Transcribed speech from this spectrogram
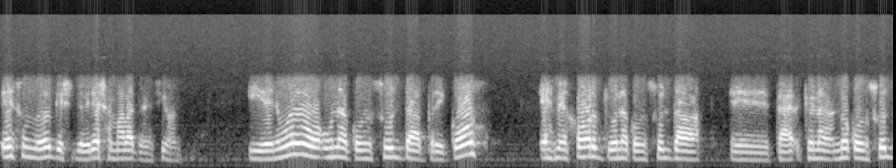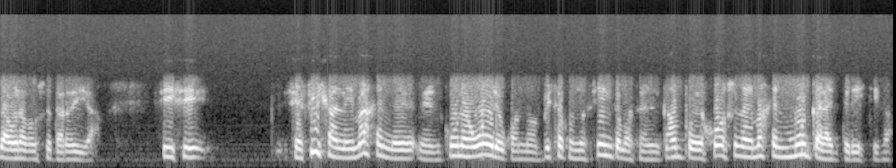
es un dolor que debería llamar la atención. Y de nuevo, una consulta precoz es mejor que una consulta, eh, que una no consulta o una consulta tardía. Si, si se fijan la imagen del Kun Agüero cuando empieza con los síntomas en el campo de juego, es una imagen muy característica.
